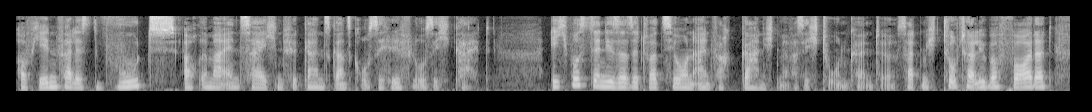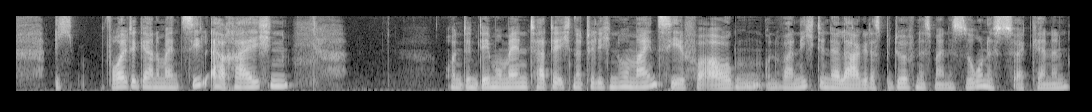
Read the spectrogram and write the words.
Auf jeden Fall ist Wut auch immer ein Zeichen für ganz, ganz große Hilflosigkeit. Ich wusste in dieser Situation einfach gar nicht mehr, was ich tun könnte. Es hat mich total überfordert. Ich wollte gerne mein Ziel erreichen Und in dem Moment hatte ich natürlich nur mein Ziel vor Augen und war nicht in der Lage, das Bedürfnis meines Sohnes zu erkennen,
